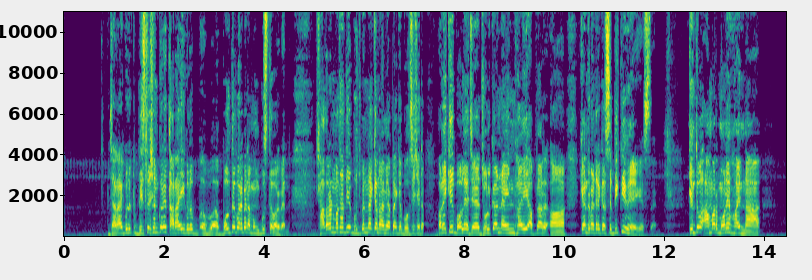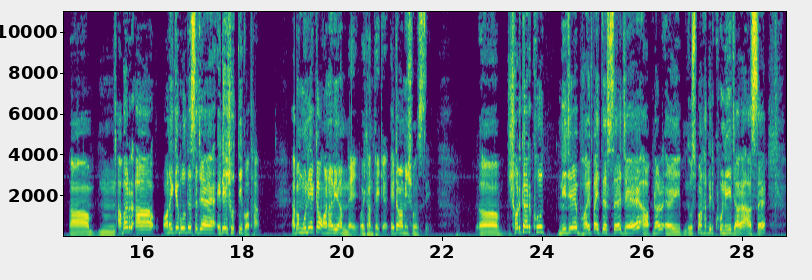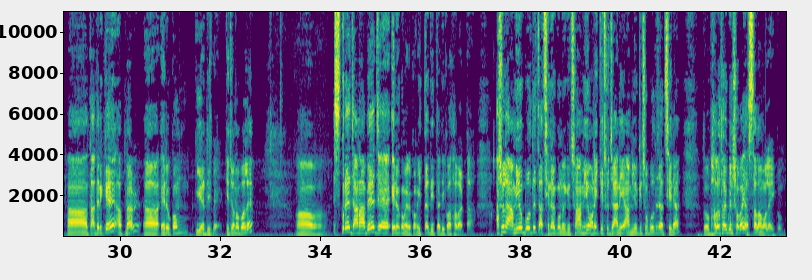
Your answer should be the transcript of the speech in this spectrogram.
যারা এগুলো একটু বিশ্লেষণ করে, তারাই এগুলো বলতে পারবেন এবং বুঝতে পারবেন। সাধারণ মাথা দিয়ে বুঝবেন না কেন আমি আপনাকে বলছি সেটা, অনেকেই বলে যে জুলকার নাইন ভাই আপনার ক্যান্টনমেন্টের কাছে বিক্রি হয়ে গেছে। কিন্তু আমার মনে হয় না আবার অনেকে বলতেছে যে এটাই সত্যি কথা। এবং উনি একটা অনারিয়াম নেই ওইখান থেকে, এটাও আমি শুনছি। সরকার খোদ নিজে ভয় পাইতেছে যে আপনার এই উসমান হাদির খুনি যারা আছে তাদেরকে আপনার এরকম ইয়ে দিবে। কি যেন বলে? করে জানাবে যে এরকম এরকম, ইত্যাদি ইত্যাদি কথাবার্তা। আসলে আমিও বলতে চাচ্ছি না কোনো কিছু, আমিও অনেক কিছু জানি, আমিও কিছু বলতে চাচ্ছি না। তো ভালো থাকবেন সবাই, আসসালামু আলাইকুম।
